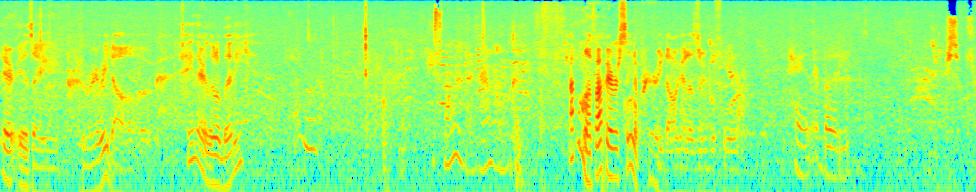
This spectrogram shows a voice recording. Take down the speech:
There is a prairie dog. Hey there, little buddy. He's smaller than a groundhog. I don't know if I've ever seen a prairie dog at a zoo before. Hey there, buddy. You're so cute.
